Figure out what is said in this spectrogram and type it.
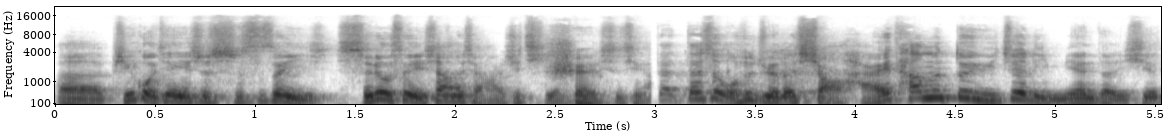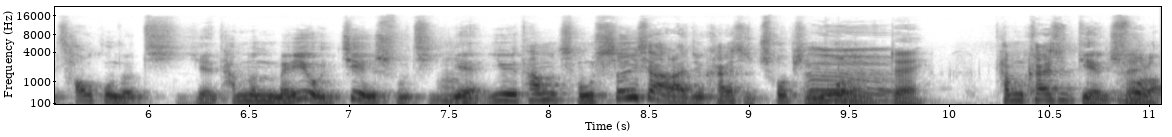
呃，苹果建议是十四岁以十六岁以上的小孩去体验这个事情，但但是我是觉得小孩他们对于这里面的一些操控的体验，他们没有见熟体验，因为他们从生下来就开始戳屏幕了。他们开始点触了，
